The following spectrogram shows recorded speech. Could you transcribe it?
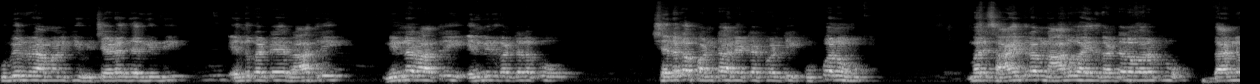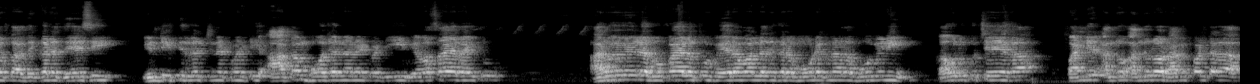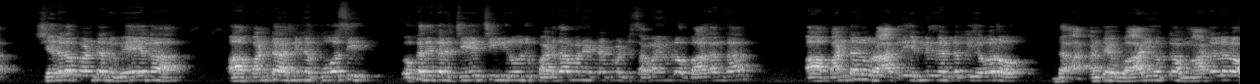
కుబీర్ గ్రామానికి విచ్చేయడం జరిగింది. ఎందుకంటే రాత్రి నిన్న రాత్రి ఎనిమిది గంటలకు శనగ పంట అనేటటువంటి కుప్పను మరి సాయంత్రం నాలుగు ఐదు గంటల వరకు దాన్ని ఒక దగ్గర చేసి ఇంటికి తిరిగొచ్చినటువంటి ఆకం భోజన్ అనేటువంటి ఈ వ్యవసాయ రైతు అరవై వేల రూపాయలకు వేరే వాళ్ళ దగ్గర మూడు ఎకరాల భూమిని కౌలుకు చేయగా పండి అందు అందులో రవి పంటగా శనగ పంటను వేయగా ఆ పంట నిన్న కోసి ఒక దగ్గర చేర్చి ఈ రోజు పడదామనేటటువంటి సమయంలో భాగంగా ఆ పంటను రాత్రి ఎనిమిది గంటలకు ఎవరో అంటే వారి యొక్క మాటలలో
